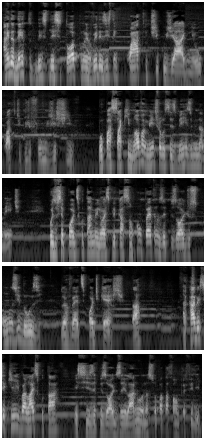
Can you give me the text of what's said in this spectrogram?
Ainda dentro desse, desse tópico, no Ayurveda existem quatro tipos de Agni, ou quatro tipos de fogo digestivo. Vou passar aqui novamente para vocês bem resumidamente, pois você pode escutar melhor a explicação completa nos episódios 11 e 12 do Ayurvedic Podcast, tá? Acaba esse aqui e vai lá escutar esses episódios aí lá no, na sua plataforma preferida.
